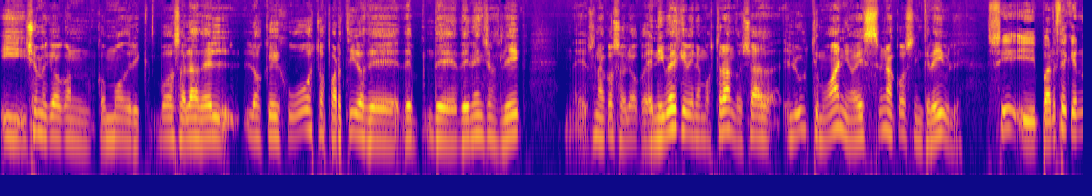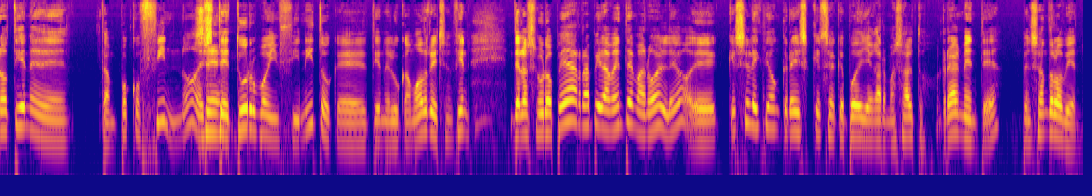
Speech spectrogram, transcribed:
Y yo me quedo con, con Modric. Vos hablás de él, lo que jugó estos partidos de, de, de Nations League es una cosa loca. El nivel que viene mostrando ya el último año es una cosa increíble. Sí, y parece que no tiene tampoco fin, ¿no? Este turbo infinito que tiene Luka Modric. En fin, de las europeas, rápidamente, Manuel, Leo, eh, ¿qué selección creéis que es la que puede llegar más alto? Realmente, ¿eh? pensándolo bien.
